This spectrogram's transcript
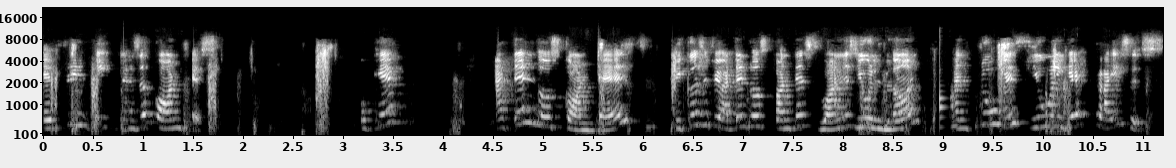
every week there is a contest. Okay? Attend those contests because if you attend those contests, one is you will learn and two is you will get prizes.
